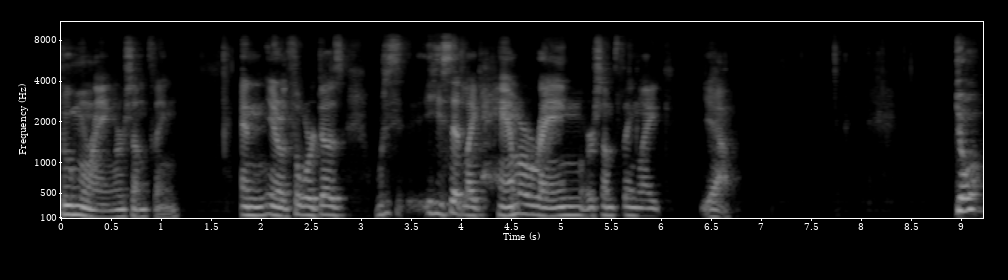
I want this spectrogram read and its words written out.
boomerang or something. And you know, Thor does what is it? he said like hammerang or something like yeah. Don't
